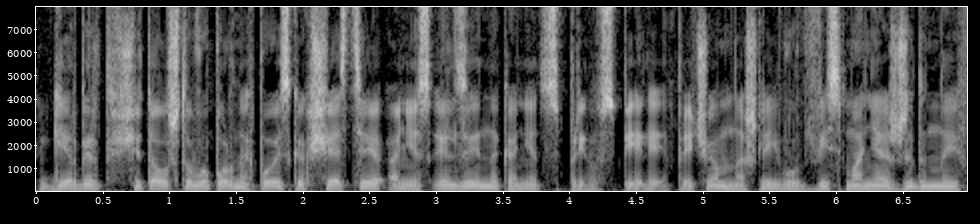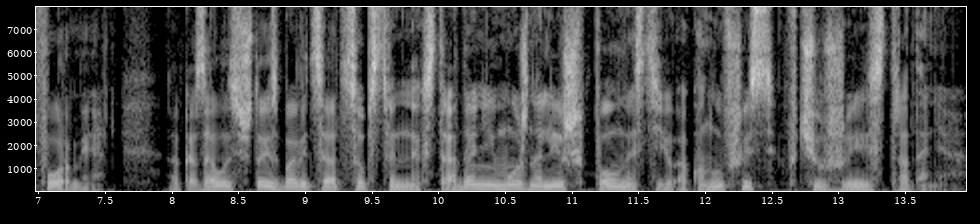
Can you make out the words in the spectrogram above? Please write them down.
Герберт считал, что в упорных поисках счастья они с Эльзой наконец преуспели, причем нашли его в весьма неожиданной форме. Оказалось, что избавиться от собственных страданий можно лишь полностью окунувшись в чужие страдания.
